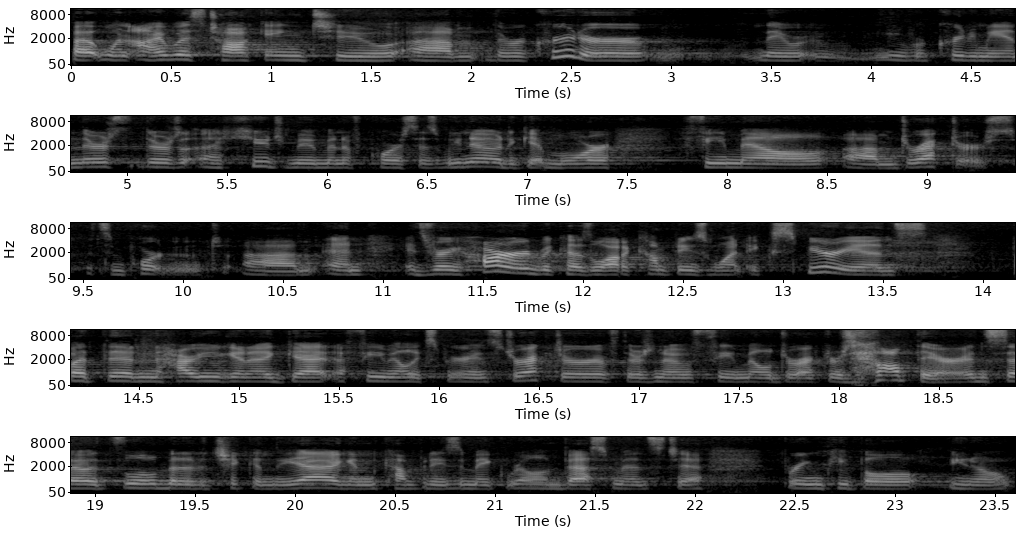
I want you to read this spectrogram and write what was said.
but when I was talking to um, the recruiter, they were recruiting me, and there's there's a huge movement, of course, as we know, to get more female um, directors. It's important. Um, and it's very hard because a lot of companies want experience, but then how are you going to get a female experienced director if there's no female directors out there? And so it's a little bit of a chicken and the egg, and companies make real investments to bring people, you know,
